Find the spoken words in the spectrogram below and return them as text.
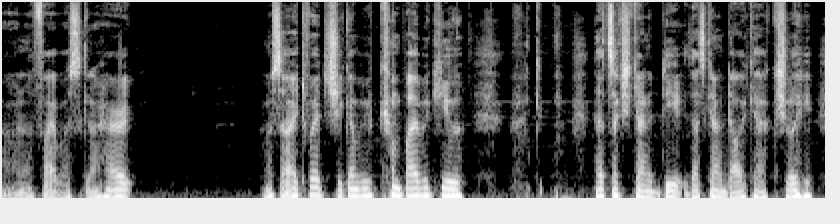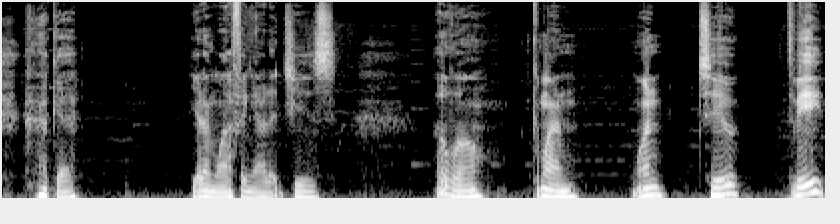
I don't know if Fireball is gonna hurt. I'm sorry, Twitch. You're gonna become barbecue. That's actually kind of deep. That's kind of dark, actually. okay. Yet I'm laughing at it. Jeez. Oh well. Come on. One, two, three.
